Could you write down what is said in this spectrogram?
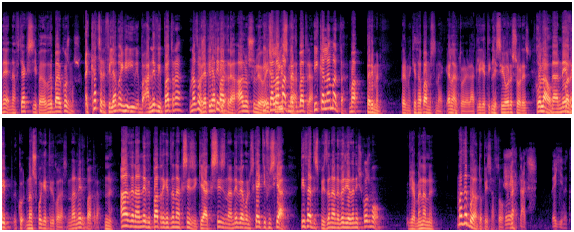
Ναι, να φτιάξει γήπεδα εδώ δεν πάει ο κόσμος. Ε, κάτσε ρε φίλε, άμα η- ανέβει η Πάτρα, να δώσει Ρε, ποια κριτήρια. Πάτρα, άλλο σου λέω. Η Έχεις Καλαμάτα. κολλήσει με την Πάτρα. Η Καλαμάτα. Μα περίμενε. Περίμενε. Και θα πάμε στην ΑΕΚ. Ένα λεπτό, ρε Ρακλή, γιατί και εσύ ώρε-ώρε. Ναι. Κολλάω. Να, ανέβει, Ωραία. κο- να σου πω γιατί δεν κολλάς. Να ανέβει πάτρα. Ναι. Αν δεν ανέβει πάτρα γιατί δεν αξίζει και αξίζει να ανέβει αγωνιστικά και η φυσιά, τι θα της πεις, Δεν ανεβαίνεις γιατί δεν έχεις κόσμο; Για μένα ναι. Μα δεν μπορεί να το πεις αυτό. Ε, εντάξει. Δεν γίνεται.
